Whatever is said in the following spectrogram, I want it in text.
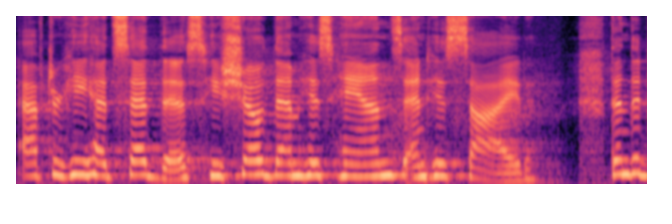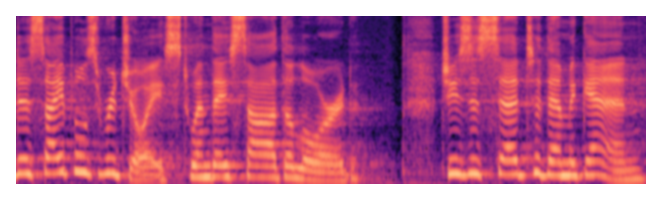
After he had said this, he showed them his hands and his side. Then the disciples rejoiced when they saw the Lord. Jesus said to them again,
